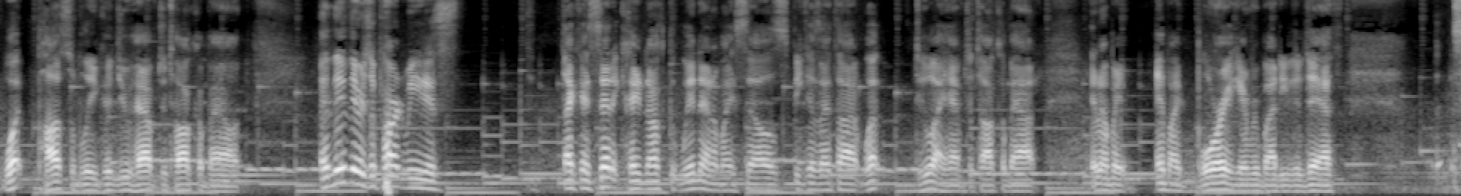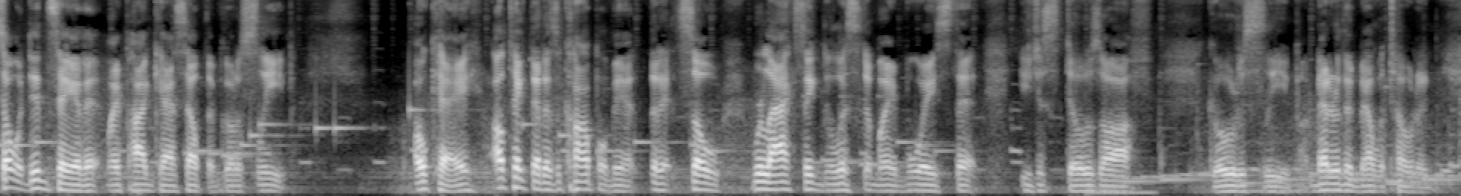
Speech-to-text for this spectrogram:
What possibly could you have to talk about? And then there's a part of me that's, like I said, it kind of knocked the wind out of my sails because I thought, what do I have to talk about? And am I, am I boring everybody to death? someone did say that my podcast helped them go to sleep. Okay, I'll take that as a compliment that it's so relaxing to listen to my voice that you just doze off, go to sleep. Better than melatonin.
